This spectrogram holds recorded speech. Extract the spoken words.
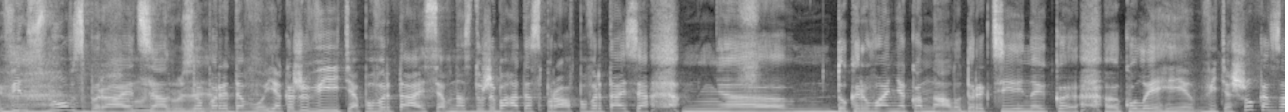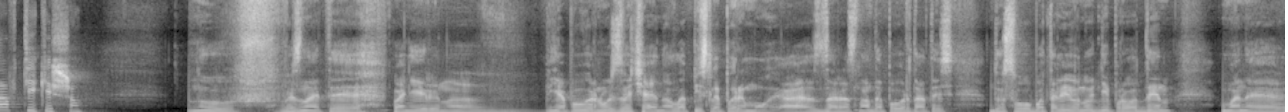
Він знов збирається Шановні до передової. Я кажу: Вітя, повертайся. В нас дуже багато справ. Повертайся е, до керування каналу, до рекційної е, колегії. Вітя, що казав тільки що? Ну, ви знаєте, пані Ірино, я повернусь, звичайно, але після перемоги. А зараз треба повертатись до свого батальйону Дніпро 1 У мене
